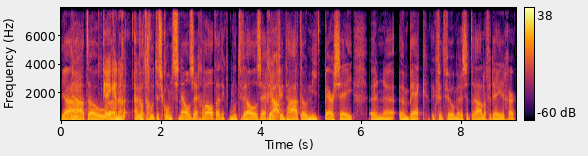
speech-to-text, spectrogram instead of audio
Ja, Ja. Hato, Kijk, en er- en- wat goed is komt snel, zeggen we altijd. Ik moet wel zeggen, Ja. ik vind Hato niet per se een, eh, een back. Ik vind veel meer een centrale verdediger.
